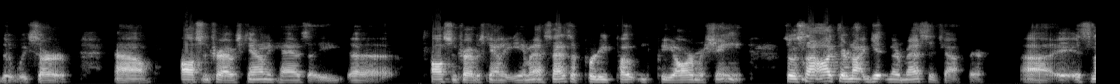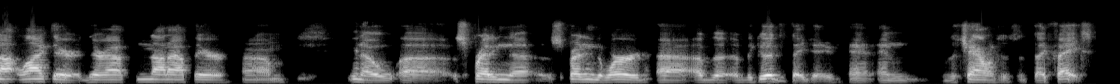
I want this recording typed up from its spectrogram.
that we serve. Now, Austin Travis County has a uh, Austin Travis County EMS has a pretty potent PR machine. So it's not like they're not getting their message out there. Uh, it's not like they're they're out not out there, um, you know, uh, spreading the spreading the word uh, of the of the good that they do and and the challenges that they face.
